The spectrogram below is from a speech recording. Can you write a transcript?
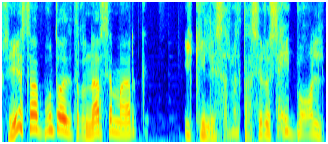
Sí, estaba a punto de tronarse a Mark y quien le salva el trasero es 8 Ball.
